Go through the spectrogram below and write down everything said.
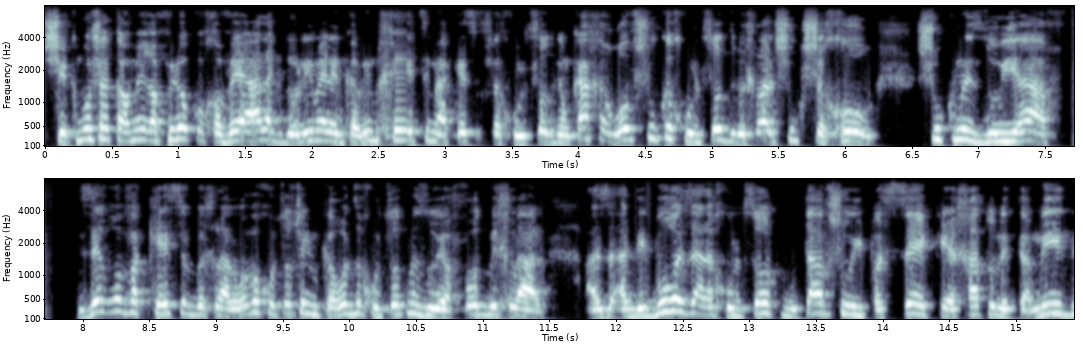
שכמו שאתה אומר, אפילו הכוכבי העל הגדולים האלה מקבלים חצי מהכסף של החולצות, גם ככה רוב שוק החולצות זה בכלל שוק שחור, שוק מזויף, זה רוב הכסף בכלל, רוב החולצות שנמכרות זה חולצות מזויפות בכלל. אז הדיבור הזה על החולצות, מוטב שהוא ייפסק אחת ולתמיד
